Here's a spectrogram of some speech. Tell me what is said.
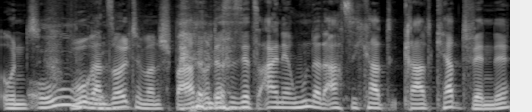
Und Oh. woran sollte man sparen? Und das ist jetzt eine 180 Grad, Grad Kehrtwende.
